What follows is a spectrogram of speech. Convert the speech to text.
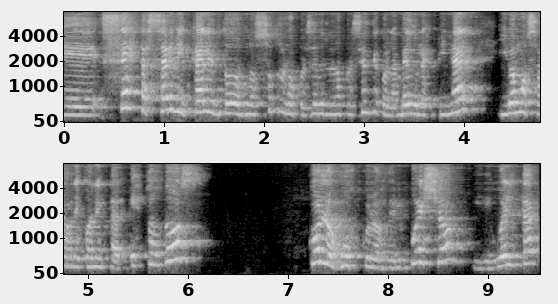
eh, cesta cervical en todos nosotros, los presentes y no presentes, con la médula espinal, y vamos a reconectar estos dos con los músculos del cuello, y de vuelta,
